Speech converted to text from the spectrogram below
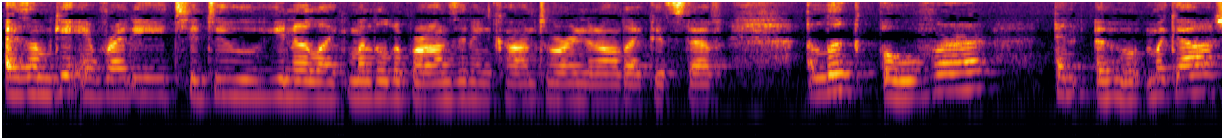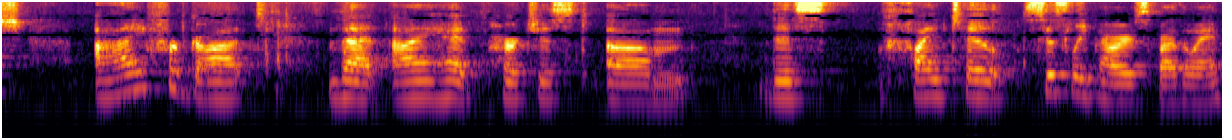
as I'm getting ready to do, you know, like my little bronzing and contouring and all that good stuff. I look over and oh my gosh, I forgot that I had purchased um, this Phyto, Sisley Paris by the way,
